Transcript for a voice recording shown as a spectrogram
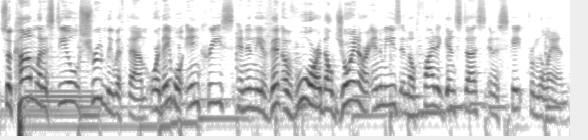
So come, let us deal shrewdly with them, or they will increase, and in the event of war, they'll join our enemies and they'll fight against us and escape from the land.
